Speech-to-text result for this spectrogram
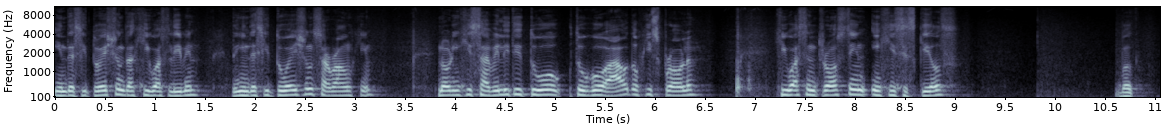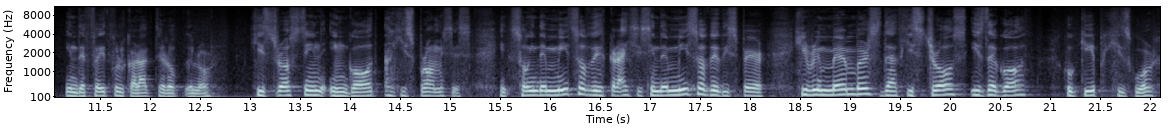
in the situation that he was living, in the situations around him, nor in his ability to, to go out of his problem. He wasn't trusting in his skills, but in the faithful character of the Lord. He's trusting in God and his promises. So, in the midst of the crisis, in the midst of the despair, he remembers that his trust is the God who keeps his word,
